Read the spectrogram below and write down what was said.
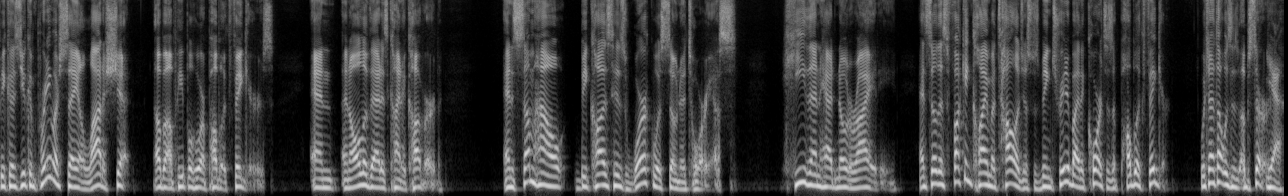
because you can pretty much say a lot of shit about people who are public figures, and and all of that is kind of covered. And somehow, because his work was so notorious, he then had notoriety. And so this fucking climatologist was being treated by the courts as a public figure, which I thought was absurd. Yeah,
